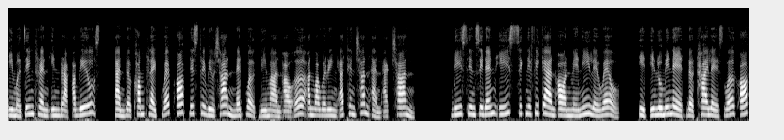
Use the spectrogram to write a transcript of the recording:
emerging trend in drug abuse, and the complex web of distribution network demand our unwavering attention and action. This incident is significant on many levels. It illuminates the tireless work of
